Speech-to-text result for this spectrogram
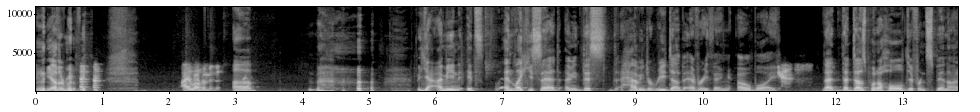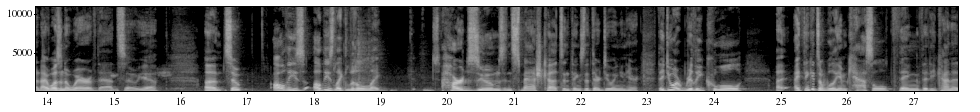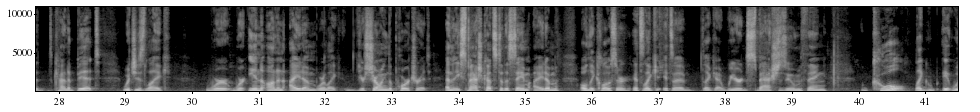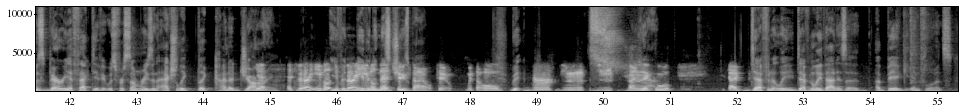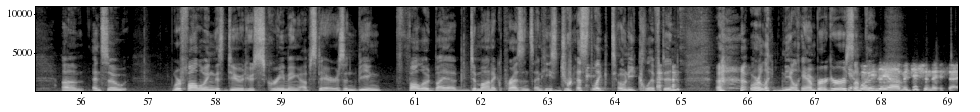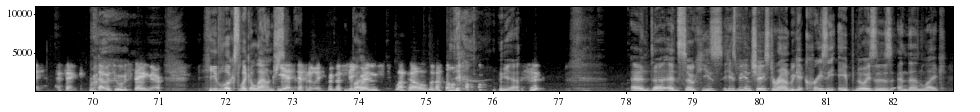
the other movie. I love him in this. Uh, yeah, I mean it's and like you said, I mean this having to redub everything. Oh boy, that that does put a whole different spin on it. I wasn't aware of that, so yeah. Um, so all these all these like little like hard zooms and smash cuts and things that they're doing in here, they do a really cool. I think it's a William Castle thing that he kind of kind of bit, which is like we're we're in on an item where like you're showing the portrait and then he smash cuts to the same item only closer it's like it's a like a weird smash zoom thing cool like it was very effective it was for some reason actually like kind of Yeah, jarring it's very evil. Even- it's very even Evil Dead 2 cheese style too, with the whole But kind of yeah. cool. I, definitely definitely that is a, a big influence um, and so we're following this dude who's screaming upstairs and being followed by a demonic presence and he's dressed like tony clifton or like neil hamburger or yeah, something well, he's a uh, magician, they say. I think that was who was staying there. he looks like a lounge Yes, singer definitely, with the sequins, lapels, and all. yeah and uh, and so he's he's being chased around we get crazy ape noises and then like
